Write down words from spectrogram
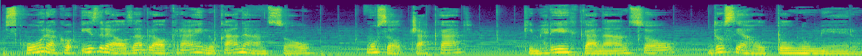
Skôr ako Izrael zabral krajinu Kanáncov, musel čakať, kým hriech Kanáncov dosiahol plnú mieru.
